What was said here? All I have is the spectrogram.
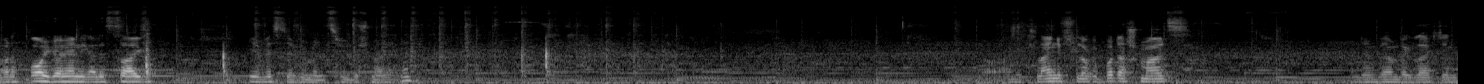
Aber das brauche ich euch ja nicht alles zeigen. Ihr wisst ja, wie man Zwiebel schneidet. Ne? eine kleine Flocke Butterschmalz. Und dann werden wir gleich den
